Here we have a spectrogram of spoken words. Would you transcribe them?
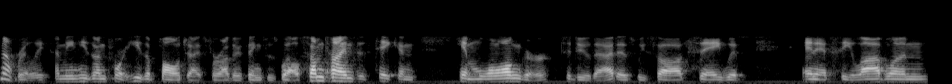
Not really. I mean, he's unfor- he's apologized for other things as well. Sometimes it's taken him longer to do that, as we saw, say, with NSC Lavalin,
